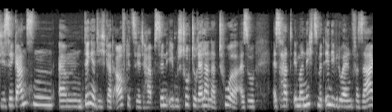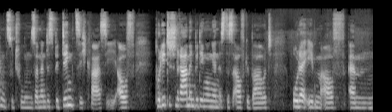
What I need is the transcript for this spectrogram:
diese ganzen ähm, Dinge, die ich gerade aufgezählt habe, sind eben struktureller Natur. Also es hat immer nichts mit individuellen Versagen zu tun, sondern das bedingt sich quasi. Auf politischen Rahmenbedingungen ist es aufgebaut oder eben auf ähm,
